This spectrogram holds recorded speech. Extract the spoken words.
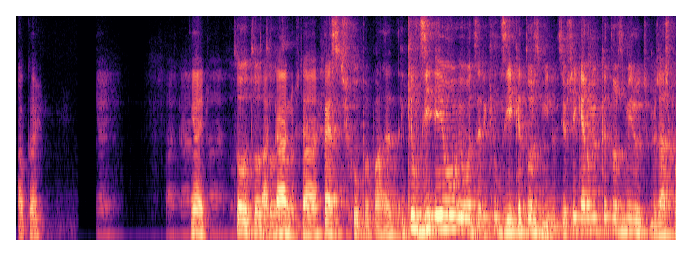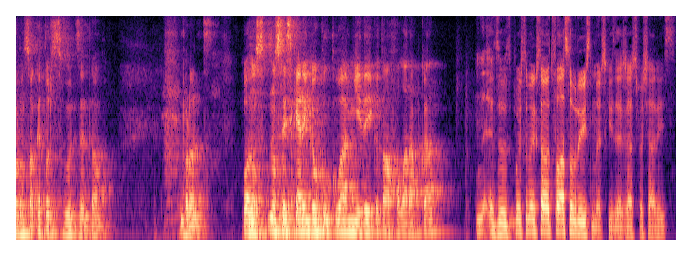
Ok. Pinheiro. Estou, estou, estou. Peço desculpa, pá. Aquilo dizia, eu, eu vou dizer, aquilo dizia 14 minutos. Eu achei que eram mesmo 14 minutos, mas acho que foram só 14 segundos, então. Pronto. não, não, sei se querem que eu coloque a minha ideia que eu estava a falar há bocado. Depois também gostava de falar sobre isto, mas se quiser já despachar isso.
